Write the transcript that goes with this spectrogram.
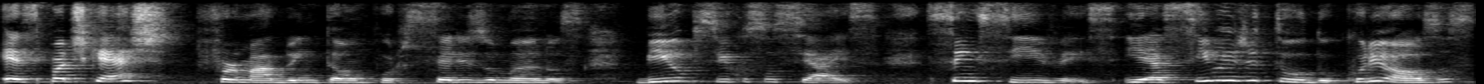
Esse podcast, formado então por seres humanos biopsicossociais, sensíveis e, acima de tudo, curiosos,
